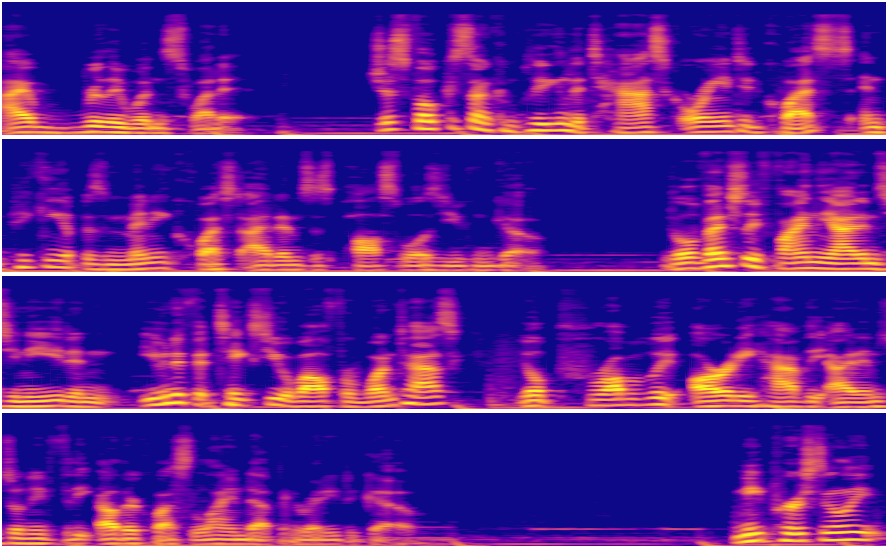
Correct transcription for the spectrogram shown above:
I really wouldn't sweat it. Just focus on completing the task-oriented quests and picking up as many quest items as possible as you can go. You'll eventually find the items you need, and even if it takes you a while for one task, you'll probably already have the items you'll need for the other quests lined up and ready to go. Me personally,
